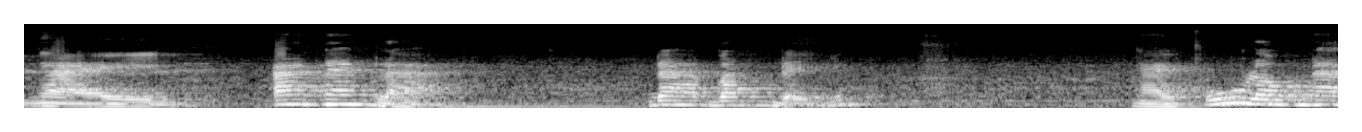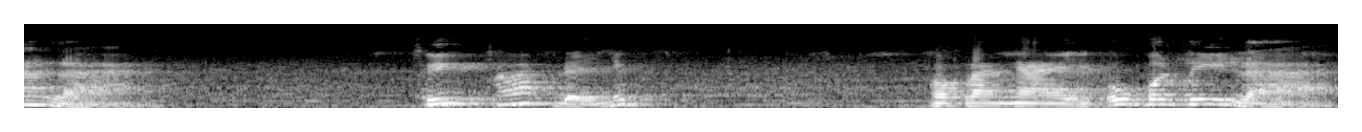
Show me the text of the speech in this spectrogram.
Ngài A Nan là đa văn đệ nhất ngài phú lâu na là thuyết pháp đệ nhất hoặc là ngài ubali là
